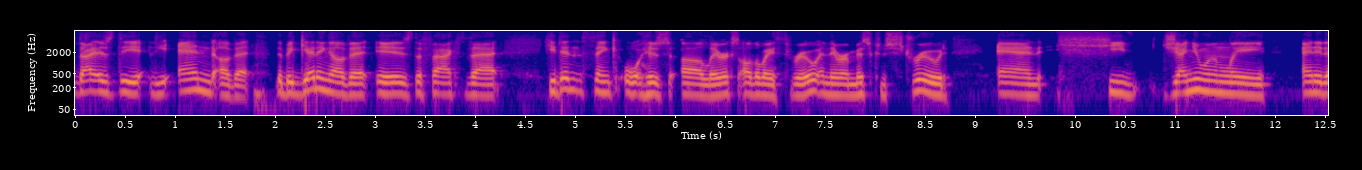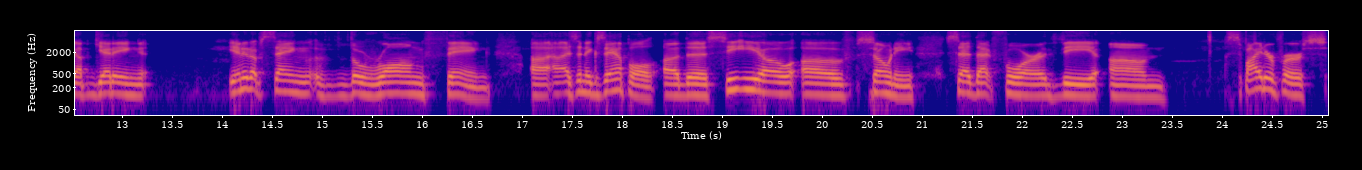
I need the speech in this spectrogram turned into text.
that is the the end of it the beginning of it is the fact that he didn't think his uh, lyrics all the way through and they were misconstrued and he genuinely ended up getting he ended up saying the wrong thing uh, as an example uh, the ceo of sony said that for the um, Spider Verse,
